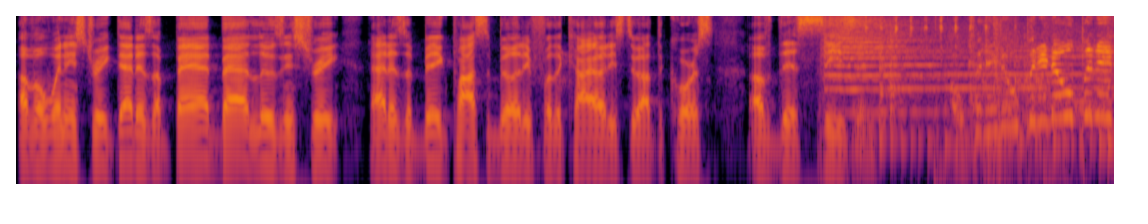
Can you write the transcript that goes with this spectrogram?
of a winning streak. That is a bad, bad losing streak. That is a big possibility for the Coyotes throughout the course of this season. Open it, open it, open it.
